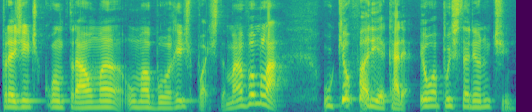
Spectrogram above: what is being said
para a gente encontrar uma, uma boa resposta. Mas vamos lá. O que eu faria, cara? Eu apostaria no time.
